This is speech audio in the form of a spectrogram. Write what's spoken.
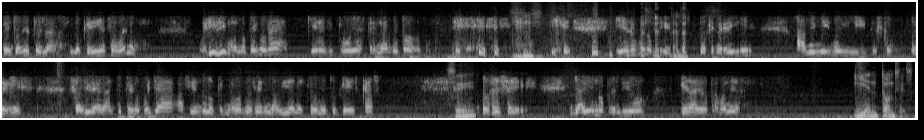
Entonces, pues la- lo que dije fue, bueno, buenísimo, no tengo nada, quiere decir que voy a estrenar de todo. y, y eso fue lo que, lo que me dije a mí mismo y pues compré salir adelante, pero pues ya haciendo lo que mejor sé hacer en la vida en este momento, que es caso. Sí. Entonces, eh, ya habiendo aprendido, era de otra manera. Y entonces,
